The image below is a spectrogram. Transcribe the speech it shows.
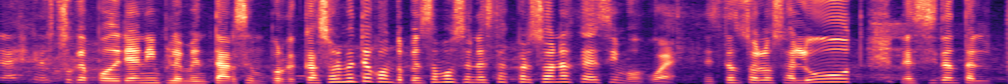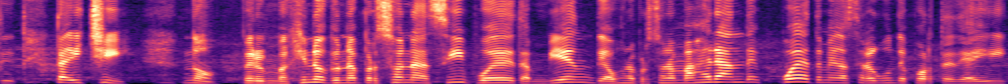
actividades crees tú que podrían implementarse? Porque casualmente cuando pensamos en estas personas que decimos, bueno, necesitan solo salud, necesitan tai chi. No, pero imagino que una persona así puede también, digamos, una persona más grande, puede también hacer algún deporte de ahí,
